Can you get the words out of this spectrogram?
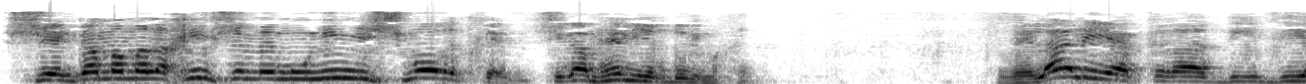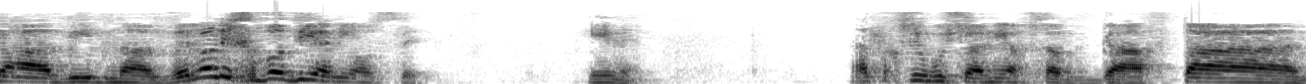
שגם המלאכים שממונים לשמור אתכם, שגם הם ירדו עמכם. ולא יקרא דידי עבידנה, ולא לכבודי אני עושה. הנה, אל תחשבו שאני עכשיו גאפתן,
